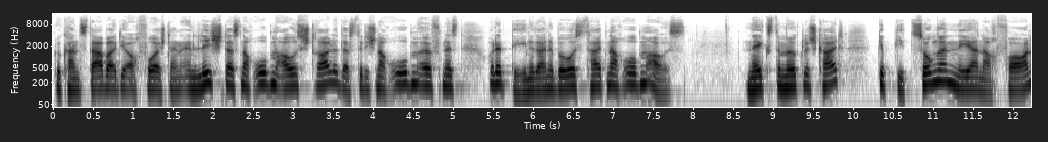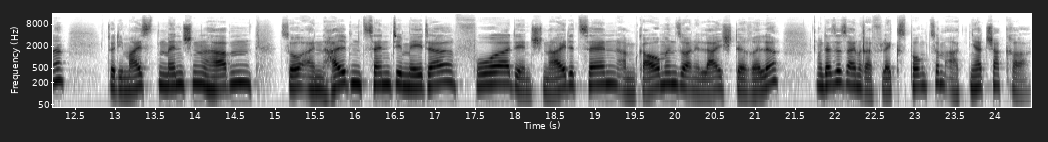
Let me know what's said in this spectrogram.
Du kannst dabei dir auch vorstellen, ein Licht, das nach oben ausstrahle, dass du dich nach oben öffnest oder dehne deine Bewusstheit nach oben aus. Nächste Möglichkeit, gib die Zunge näher nach vorne. So, die meisten Menschen haben so einen halben Zentimeter vor den Schneidezähnen am Gaumen so eine leichte Rille. Und das ist ein Reflexpunkt zum Ajna Chakra.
